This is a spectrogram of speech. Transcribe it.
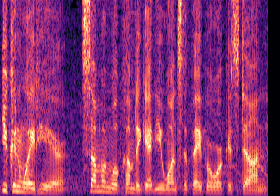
You can wait here. Someone will come to get you once the paperwork is done.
